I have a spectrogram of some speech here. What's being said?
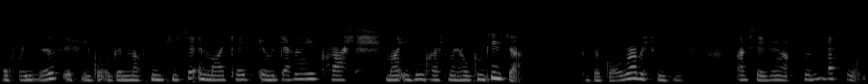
or freezes if you've got a good enough computer. In my case, it would definitely crash. It might even crash my whole computer because I've got a rubbish computer. I'm saving up for a better one.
